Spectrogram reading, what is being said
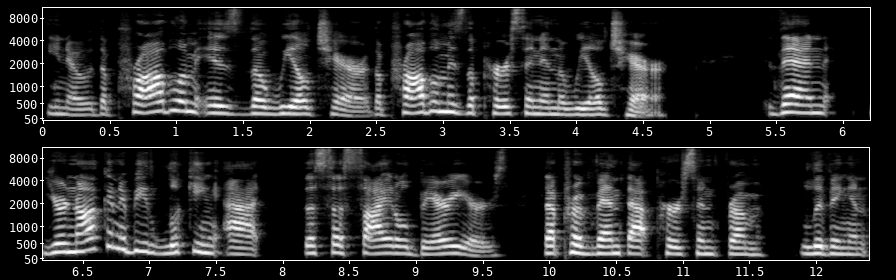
you know, the problem is the wheelchair, the problem is the person in the wheelchair, then you're not going to be looking at the societal barriers that prevent that person from living an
